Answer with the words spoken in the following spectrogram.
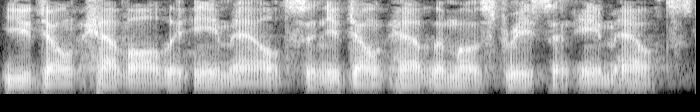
you don't have all the emails and you don't have the most recent emails.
